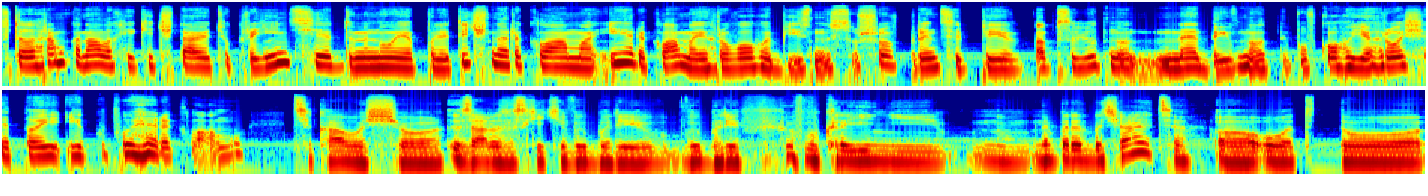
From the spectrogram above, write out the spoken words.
В телеграм-каналах, які читають українці, домінує політична реклама і реклама ігрового бізнесу, що в принципі абсолютно не дивно. Типу, в кого є гроші, той і купує рекламу. Цікаво, що зараз, оскільки виборів виборів в Україні ну не передбачається, от то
